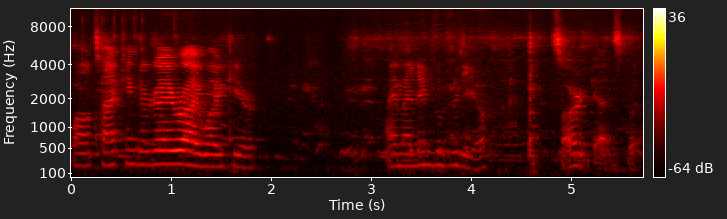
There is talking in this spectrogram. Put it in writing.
while attacking the gray right right here, I'm ending the video. Sorry guys, but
